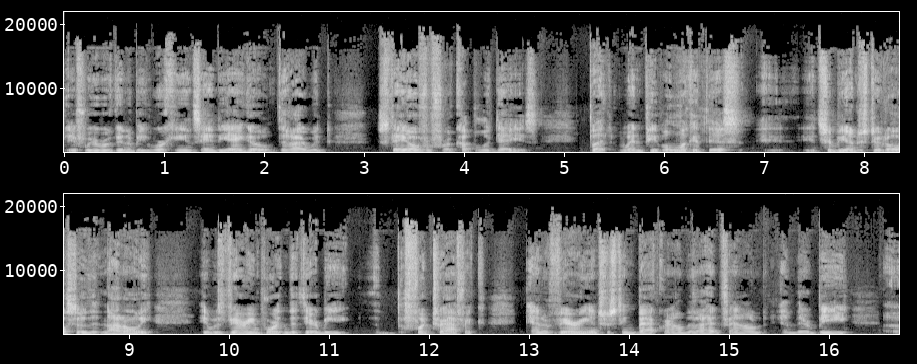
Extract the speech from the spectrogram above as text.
if we were going to be working in San Diego, that I would stay over for a couple of days. But when people look at this, it should be understood also that not only it was very important that there be foot traffic and a very interesting background that I had found, and there be uh,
